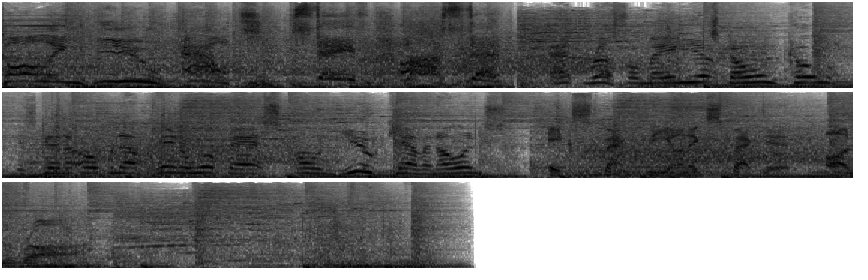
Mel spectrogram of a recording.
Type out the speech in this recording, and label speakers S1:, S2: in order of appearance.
S1: calling you out, Steve Austin!
S2: At WrestleMania, Stone Cold is gonna open up can of whoop ass on you, Kevin Owens.
S1: Expect the unexpected on Raw.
